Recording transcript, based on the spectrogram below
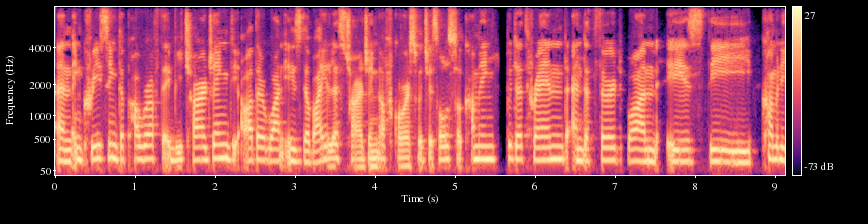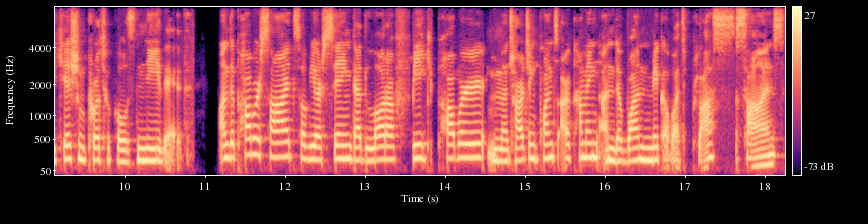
and increasing the power of the EV charging. The other one is the wireless charging, of course, which is also coming to the trend. And the third one is the communication protocols needed. On the power side, so we are seeing that a lot of big power mm, charging points are coming on the one megawatt plus size.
